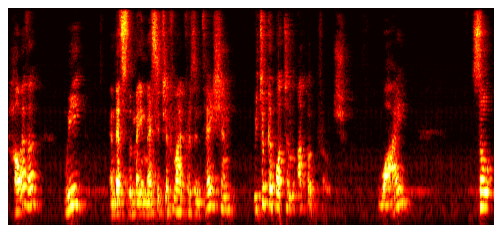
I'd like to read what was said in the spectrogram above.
However, we, and that's the main message of my presentation, we took a bottom-up approach. Why? So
